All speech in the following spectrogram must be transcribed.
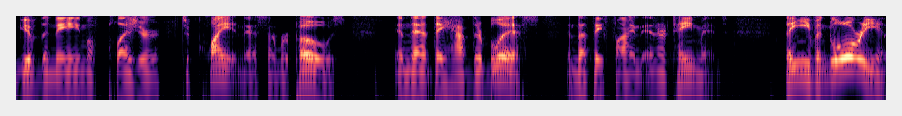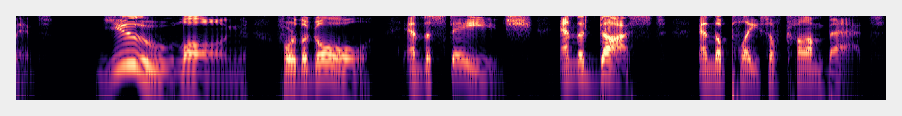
give the name of pleasure to quietness and repose, and that they have their bliss, and that they find entertainment. They even glory in it. You long for the goal, and the stage, and the dust, and the place of combat.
